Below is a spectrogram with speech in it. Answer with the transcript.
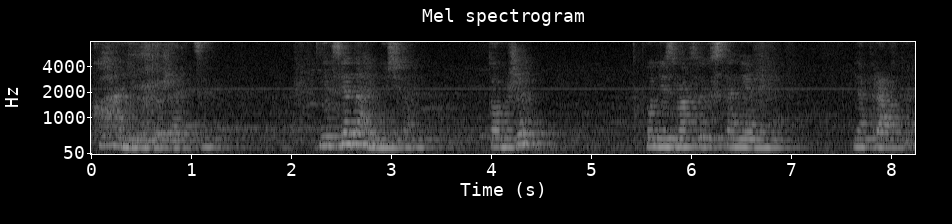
Kochani ludożercy, nie zjadajmy się, dobrze? Bo nie zmartwychwstaniemy, naprawdę.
